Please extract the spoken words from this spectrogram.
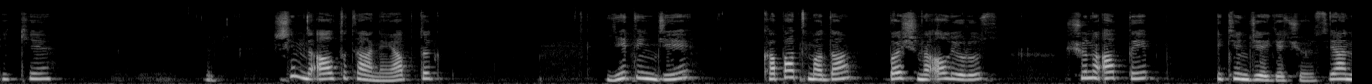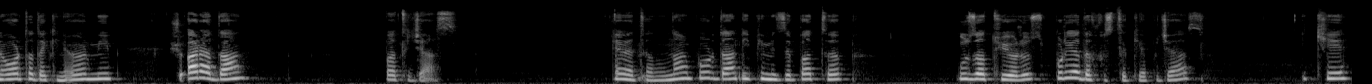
İki. Şimdi 6 tane yaptık. 7. kapatmadan başını alıyoruz. Şunu atlayıp ikinciye geçiyoruz. Yani ortadakini örmeyip şu aradan batacağız. Evet hanımlar buradan ipimizi batıp uzatıyoruz. Buraya da fıstık yapacağız. 2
